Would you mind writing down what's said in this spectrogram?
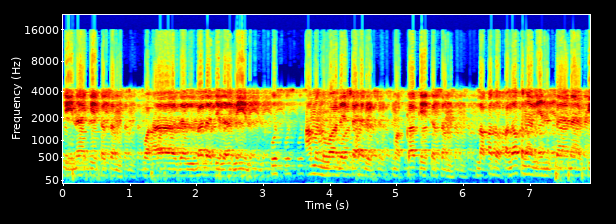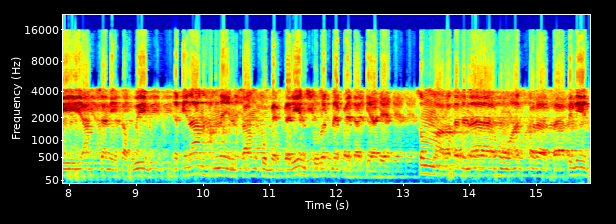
سینا کی قسم وهذا البلد الامین اس امن والے شہر مکہ کی قسم لقد خلقنا الانسان فی احسن تقویم یقینا ہم نے انسان کو بہترین صورت میں پیدا کیا ہے ثم رددناه اسفل سافلین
